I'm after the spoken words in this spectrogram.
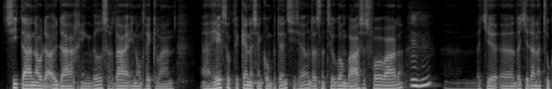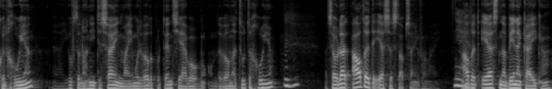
ziet daar nou de uitdaging, wil zich daarin ontwikkelen, eh, heeft ook de kennis en competenties, hè, want dat is natuurlijk wel een basisvoorwaarde, Mhm. ehm, dat, je, eh, dat je daar naartoe kunt groeien. Eh, je hoeft er nog niet te zijn, maar je moet wel de potentie hebben ook om er wel naartoe te groeien. Mhm. Zou dat altijd de eerste stap zijn voor mij. Ja. Altijd eerst naar binnen kijken.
